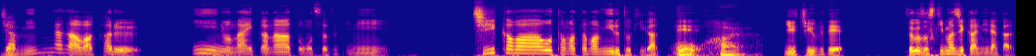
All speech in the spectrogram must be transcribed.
じゃあみんながわかる、いいのないかなと思ってた時に、ちいかわをたまたま見る時があってお、はい。YouTube で。それこそ隙間時間になんか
